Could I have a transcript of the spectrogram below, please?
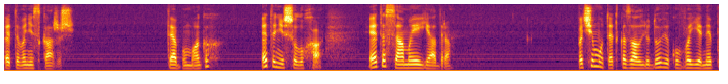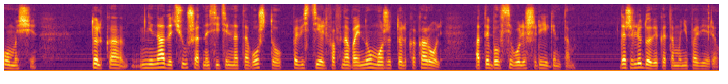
этого не скажешь. Ты о бумагах? Это не шелуха. Это самые ядра. Почему ты отказал Людовику в военной помощи? Только не надо чушь относительно того, что повести эльфов на войну может только король, а ты был всего лишь регентом. Даже Людовик этому не поверил.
